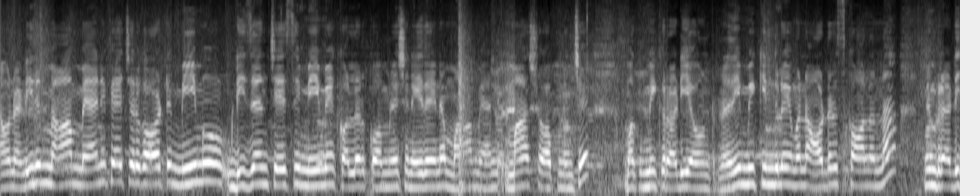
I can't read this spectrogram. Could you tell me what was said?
అవునండి. ఇది మా మ్యానుఫ్యాక్చర్ కాబట్టి మేము డిజైన్ చేసి మేమే కలర్ కాంబినేషన్ ఏదైనా మా మ్యాను మా షాప్ నుంచే మాకు మీకు రెడీ అయి ఉంటున్నది. మీకు ఇందులో ఏమైనా ఆర్డర్స్ కావాలన్నా మేము రెడీ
